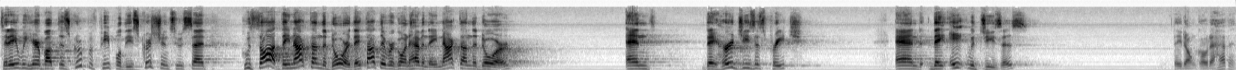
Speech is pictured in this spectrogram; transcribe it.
Today, we hear about this group of people, these Christians who said, who thought, they knocked on the door. They thought they were going to heaven. They knocked on the door and they heard Jesus preach and they ate with Jesus. They don't go to heaven.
